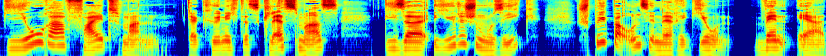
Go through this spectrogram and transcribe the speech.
Giora Feitmann, der König des Klezmers, dieser jüdischen Musik, spielt bei uns in der Region. Wenn er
